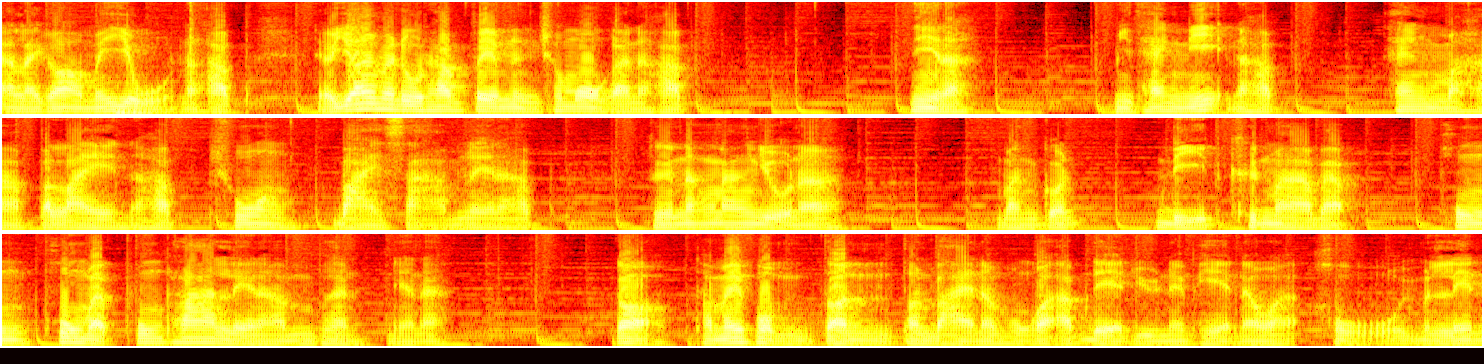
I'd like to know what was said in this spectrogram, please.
อะไรก็เอาไม่อยู่นะครับ เดี๋ยวย่อยมาดูทำเฟรมหนึ่งชั่วโมงกันนะครับ นี่นะ มีแท่งนี้นะครับ แท่งมหาปลัยนะครับ ช่วงบ่ายสามเลยนะครับ คือนั่งๆอยู่นะ มันก็ดีดขึ้นมาแบบพุ่งพุ่งแบบพุ่งพลานเลยนะครับเพื่อนเนี่ยนะก็ทำให้ผมตอนตอนบ่ายนะผมก็อัปเดตอยู่ในเพจนะว่าโหมันเล่น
